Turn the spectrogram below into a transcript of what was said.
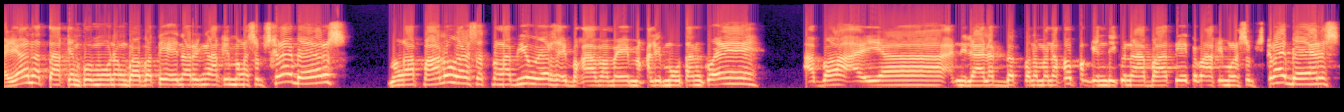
Ayan, at akin po munang babatiin na rin aking mga subscribers, mga followers at mga viewers, ay baka may makalimutan ko eh. Aba, ay ah, nilalagdat pa naman ako pag hindi ko nabati itong aking mga subscribers.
